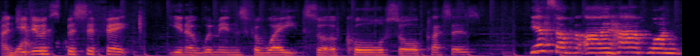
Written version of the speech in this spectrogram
And yeah. you do a specific you know women's for weight sort of course or classes? Yes I've, I have one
